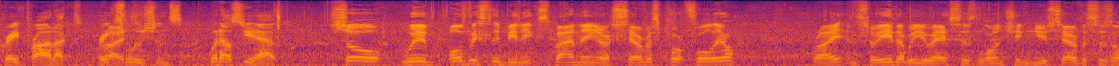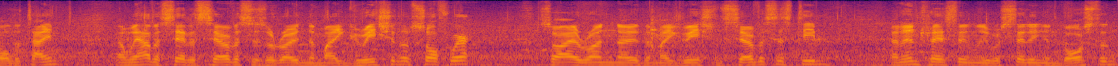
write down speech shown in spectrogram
great product, great right. solutions. What else do you have? So we've obviously been expanding our service portfolio, right? And so AWS is launching new services all the time, and we have a set of services around the migration of software. So I run now the migration services team, and interestingly, we're sitting in Boston,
